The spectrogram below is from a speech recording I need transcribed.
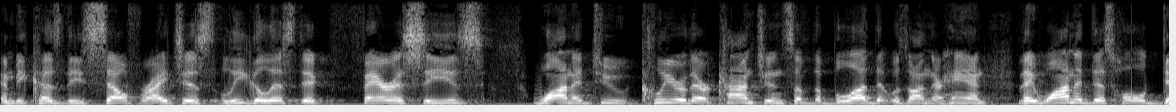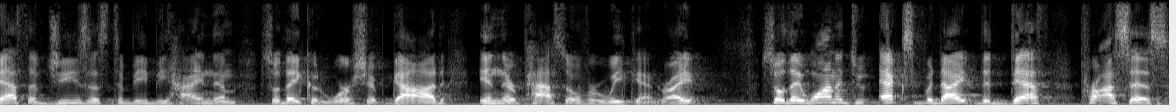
and because these self righteous, legalistic Pharisees wanted to clear their conscience of the blood that was on their hand. They wanted this whole death of Jesus to be behind them so they could worship God in their Passover weekend, right? So they wanted to expedite the death process.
